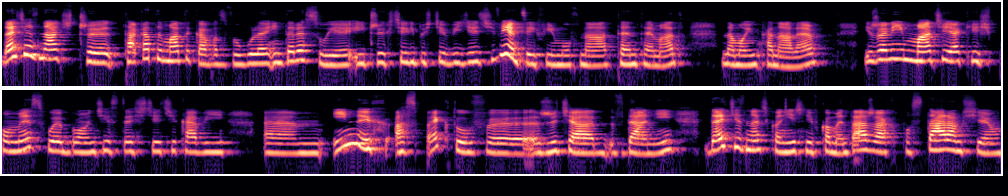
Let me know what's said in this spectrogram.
Dajcie znać, czy taka tematyka Was w ogóle interesuje i czy chcielibyście widzieć więcej filmów na ten temat na moim kanale. Jeżeli macie jakieś pomysły bądź jesteście ciekawi em, innych aspektów e, życia w Danii, dajcie znać koniecznie w komentarzach. Postaram się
